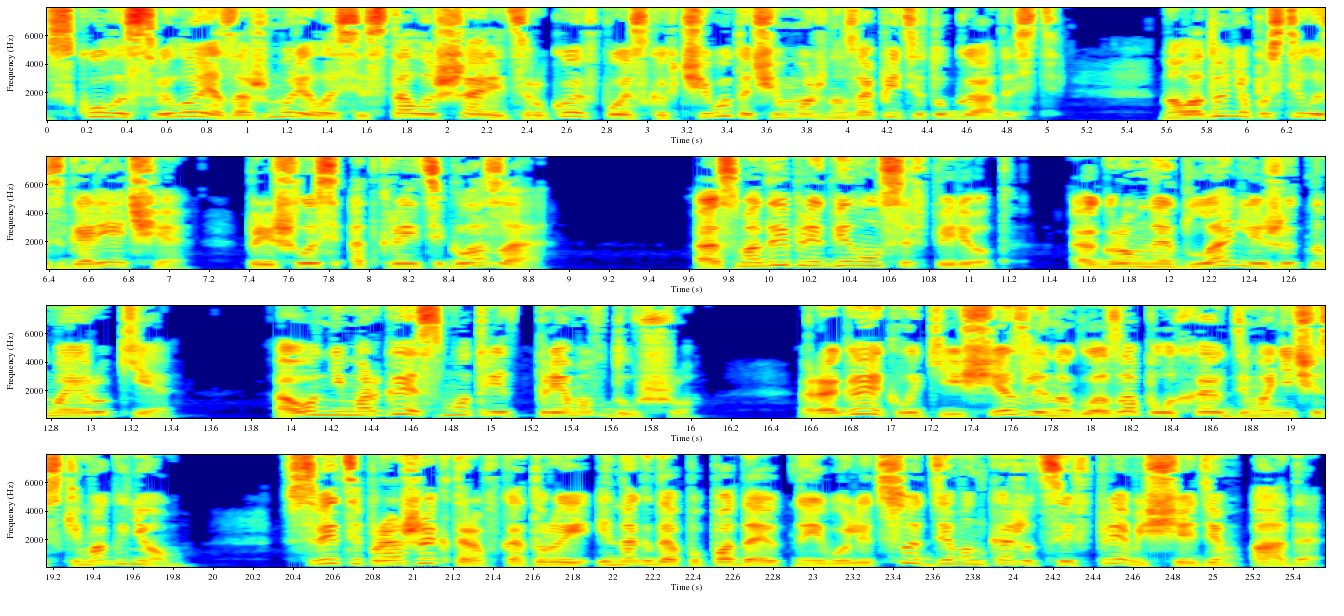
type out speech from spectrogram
Скулы свело, я зажмурилась и стала шарить рукой в поисках чего-то, чем можно запить эту гадость. На ладонь опустилась горячая, пришлось открыть глаза. Асмодей придвинулся вперед. Огромная длань лежит на моей руке, а он, не моргая, смотрит прямо в душу. Рога и клыки исчезли, но глаза полыхают демоническим огнем. В свете прожекторов, которые иногда попадают на его лицо, демон кажется и впрямь исчадием ада.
